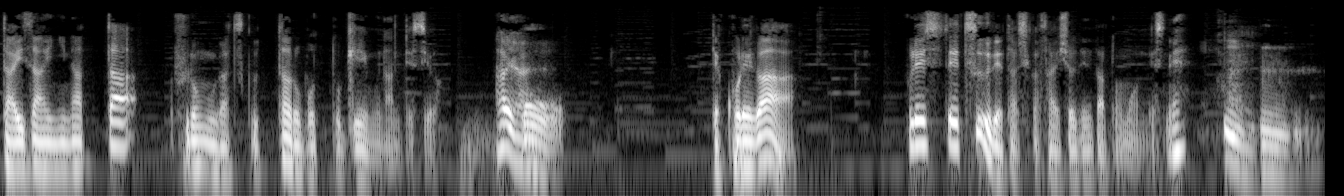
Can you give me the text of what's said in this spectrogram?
題材になったフロムが作ったロボットゲームなんですよ。はいはい。で、これが、プレステ2で確か最初出たと思うんですね。うん。うん。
